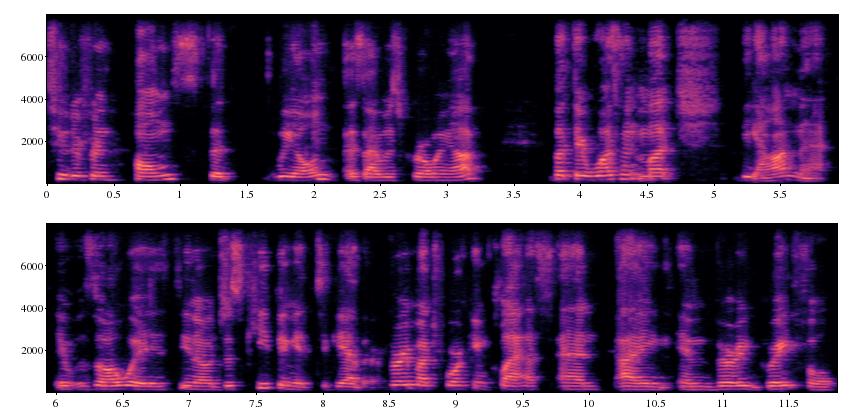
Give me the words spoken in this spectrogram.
two different homes that we owned as I was growing up, but there wasn't much beyond that. It was always, you know, just keeping it together, very much working class. And I am very grateful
